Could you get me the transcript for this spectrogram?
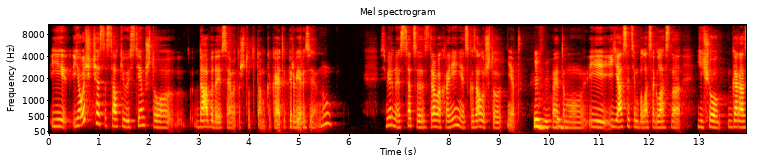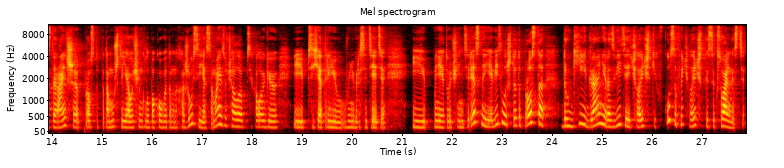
И я очень часто сталкиваюсь с тем, что да, БДСМ это что-то там, какая-то перверзия. Ну, Всемирная ассоциация здравоохранения сказала, что нет. Угу, Поэтому угу. И, и я с этим была согласна еще гораздо раньше, просто потому что я очень глубоко в этом нахожусь, и я сама изучала психологию и психиатрию в университете. И мне это очень интересно, и я видела, что это просто другие грани развития человеческих вкусов и человеческой сексуальности.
